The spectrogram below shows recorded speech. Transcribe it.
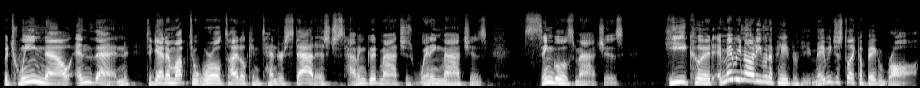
between now and then to get him up to world title contender status, just having good matches, winning matches, singles matches, he could, and maybe not even a pay per view, maybe just like a big Raw,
